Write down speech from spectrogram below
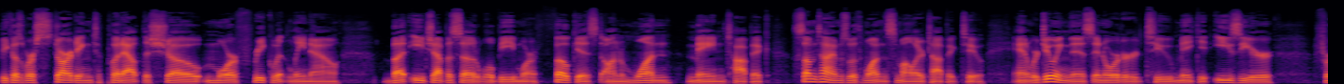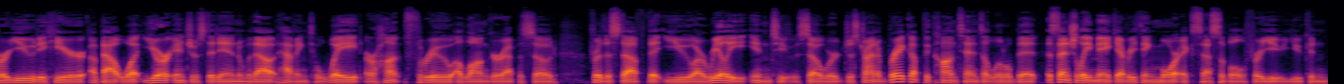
because we're starting to put out the show more frequently now. But each episode will be more focused on one main topic, sometimes with one smaller topic too. And we're doing this in order to make it easier for you to hear about what you're interested in without having to wait or hunt through a longer episode for the stuff that you are really into. So we're just trying to break up the content a little bit, essentially make everything more accessible for you. You can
